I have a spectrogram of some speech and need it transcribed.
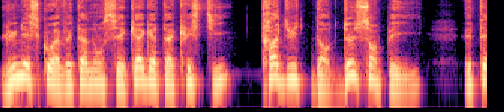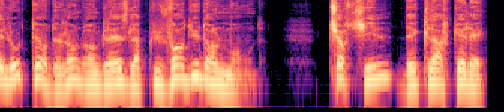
l'UNESCO avait annoncé qu'Agatha Christie, traduite dans 200 pays, était l'auteur de langue anglaise la plus vendue dans le monde. Churchill déclare qu'elle est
